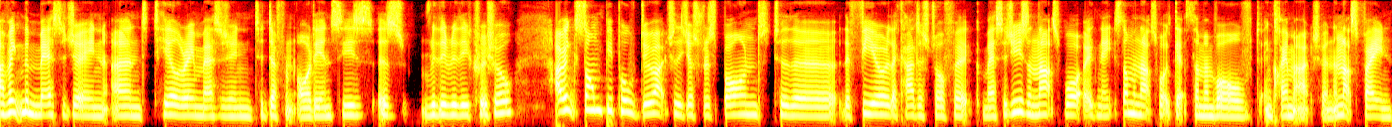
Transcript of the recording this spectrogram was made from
I think the messaging and tailoring messaging to different audiences is really, really crucial. I think some people do actually just respond to the the fear, the catastrophic messages, and that's what ignites them, and that's what gets them involved in climate action, and that's fine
